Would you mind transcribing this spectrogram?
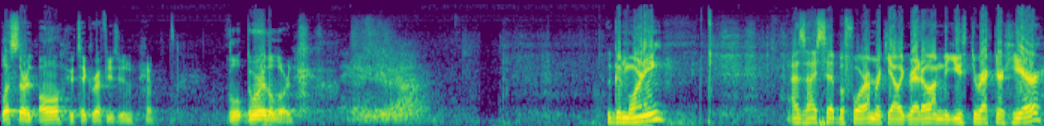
Blessed are all who take refuge in him. The, word of the Lord. Good morning. As I said before, I'm Ricky Allegretto. I'm the youth director here.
